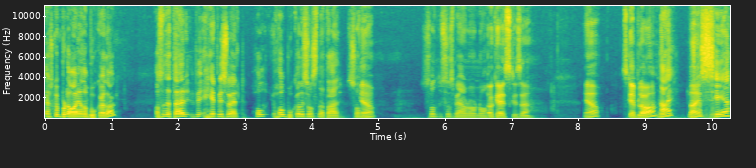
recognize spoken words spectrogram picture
Jeg skal bla gjennom boka i dag. Altså Dette er helt visuelt. Hold, hold boka di sånn som dette her. Sånn, Ja, sånn, sånn som jeg gjør nå. OK, skal vi se. Ja. Skal jeg bla? Nei, du Nei. skal se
